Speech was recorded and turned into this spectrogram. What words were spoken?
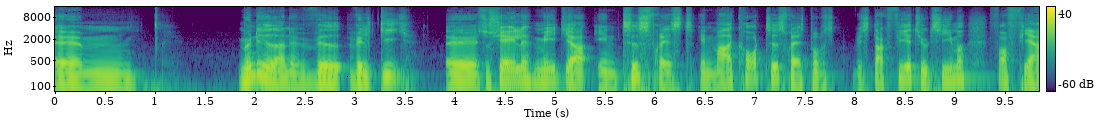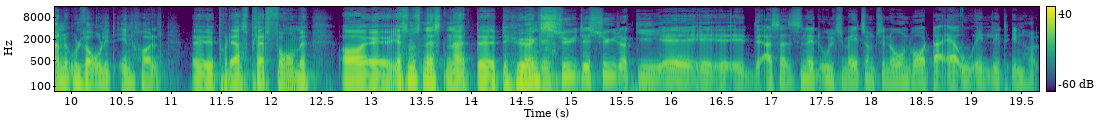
øhm, myndighederne vil, vil give øh, sociale medier en tidsfrist, en meget kort tidsfrist på hvis nok 24 timer, for at fjerne ulovligt indhold øh, på deres platforme. Og øh, jeg synes næsten, at øh, det Det er, hørings... sygt, det er sygt at give øh, øh, et, altså sådan et ultimatum til nogen, hvor der er uendeligt indhold.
